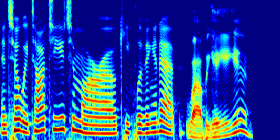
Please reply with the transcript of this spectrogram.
Until we talk to you tomorrow, keep living it up. While beginning again.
